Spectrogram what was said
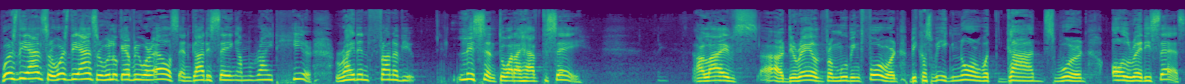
Where's the answer? Where's the answer? We look everywhere else, and God is saying, I'm right here, right in front of you. Listen to what I have to say. Our lives are derailed from moving forward because we ignore what God's Word already says.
